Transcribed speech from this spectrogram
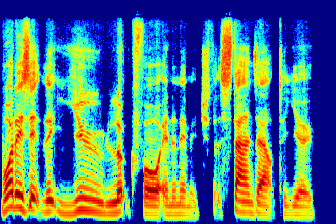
what is it that you look for in an image that stands out to you?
